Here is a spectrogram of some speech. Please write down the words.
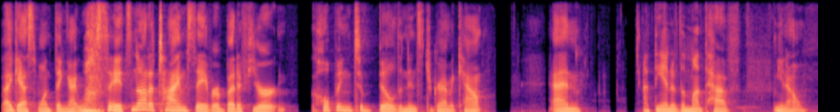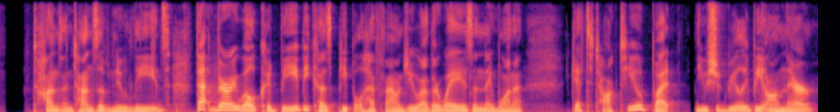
I guess, one thing I will say. It's not a time saver, but if you're hoping to build an Instagram account and at the end of the month have, you know, tons and tons of new leads. That very well could be because people have found you other ways and they want to get to talk to you, but you should really be on there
